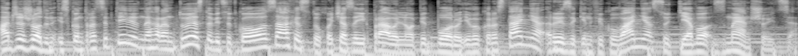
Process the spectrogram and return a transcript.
Адже жоден із контрацептивів не гарантує 100% захисту, хоча за їх правильного підбору і використання ризик інфікування суттєво зменшується.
